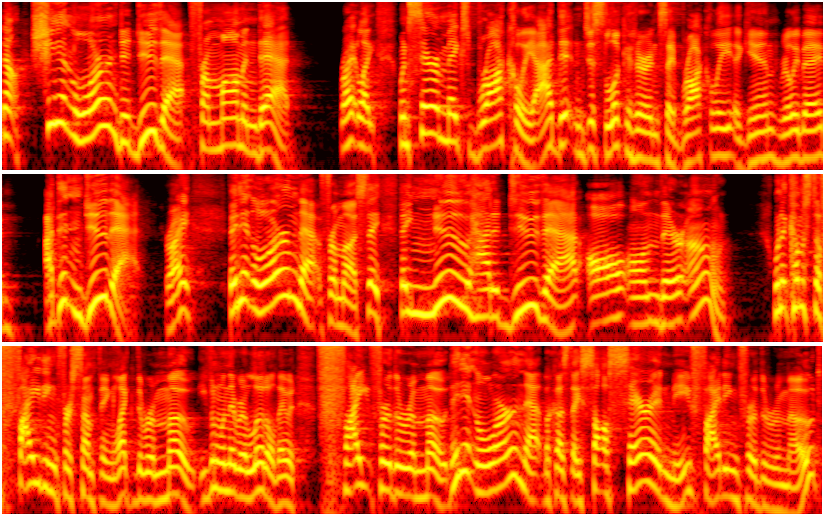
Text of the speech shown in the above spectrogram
Now, she didn't learn to do that from mom and dad, right? Like when Sarah makes broccoli, I didn't just look at her and say, Broccoli again? Really, babe? I didn't do that, right? They didn't learn that from us. They, they knew how to do that all on their own. When it comes to fighting for something like the remote, even when they were little, they would fight for the remote. They didn't learn that because they saw Sarah and me fighting for the remote,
